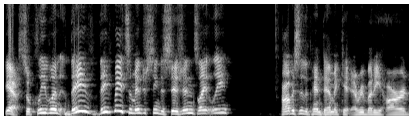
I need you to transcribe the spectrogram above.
Yeah, so Cleveland, they've they've made some interesting decisions lately obviously the pandemic hit everybody hard,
